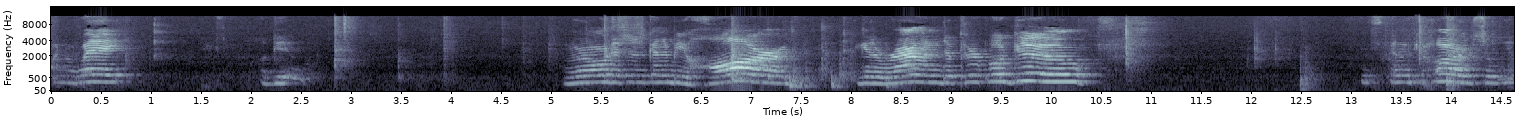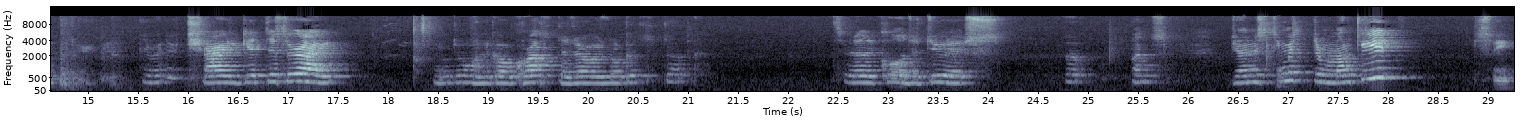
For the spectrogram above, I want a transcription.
one away. Okay. Oh, this is gonna be hard to get around the purple goo. It's gonna be hard, so we better, better try to get this right. We don't want to go across the door, we'll get stuck. It's really cool to do this. Uh, let's, do you want to see Mr. Monkey? See.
